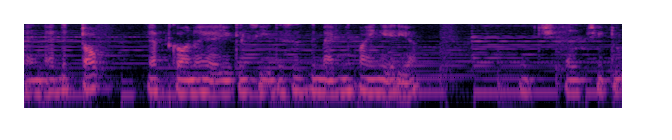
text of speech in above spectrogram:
And at the top left corner here you can see this is the magnifying area which helps you to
